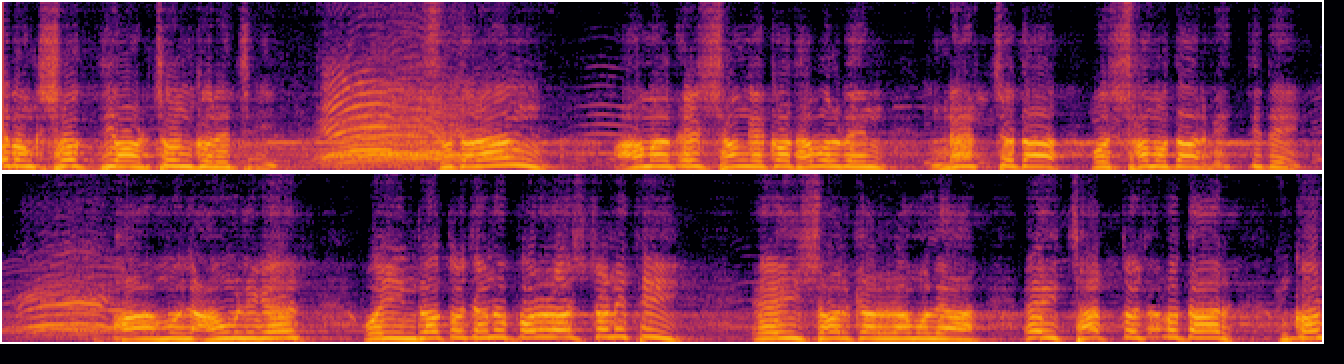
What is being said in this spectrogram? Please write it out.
এবং শক্তি অর্জন করেছি। সুতরাং আমাদের সঙ্গে কথা বলবেন ন্যায্যতা ও সমতার ভিত্তিতে। আওয়ামী লীগের ওই নত যেন পররাষ্ট্রনীতি এই সরকারের আমলে আর এই ছাত্র জনতার গণ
